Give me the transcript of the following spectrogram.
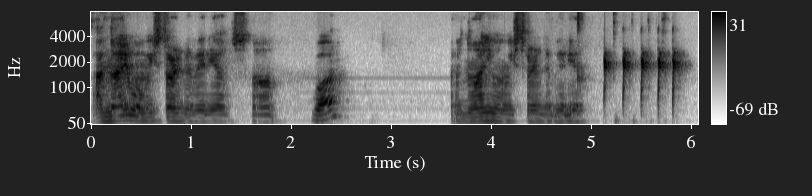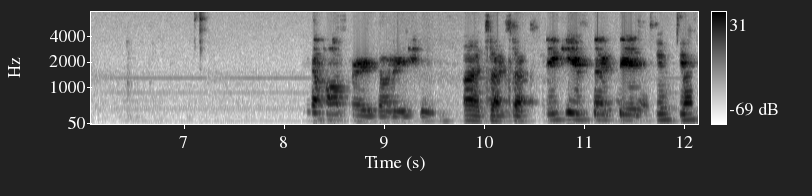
I'm no idea when we started the video, so What? I have no idea when we started the video. The Hopper donation. All right, so, so Thank you, Infected. Bye.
